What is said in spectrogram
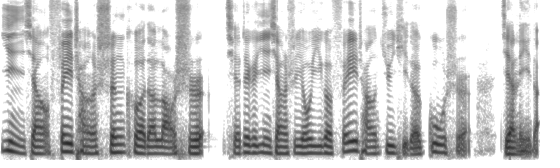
印象非常深刻的老师，且这个印象是由一个非常具体的故事建立的？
